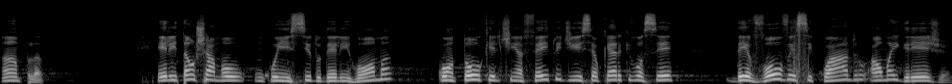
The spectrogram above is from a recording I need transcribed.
ampla. Ele então chamou um conhecido dele em Roma, contou o que ele tinha feito e disse: Eu quero que você devolva esse quadro a uma igreja,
